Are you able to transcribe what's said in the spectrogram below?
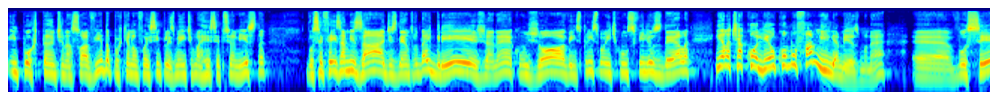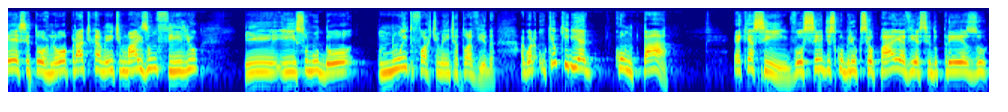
importante na sua vida, porque não foi simplesmente uma recepcionista, você fez amizades dentro da igreja, né, com os jovens, principalmente com os filhos dela, e ela te acolheu como família mesmo, né? É, você se tornou praticamente mais um filho e, e isso mudou muito fortemente a tua vida. Agora, o que eu queria contar é que assim, você descobriu que seu pai havia sido preso,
